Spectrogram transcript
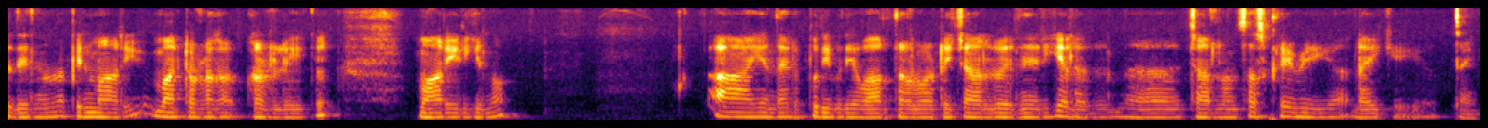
ഇതിൽ നിന്ന് പിന്മാറി മറ്റുള്ള കടലിലേക്ക് മാറിയിരിക്കുന്നു. എന്തായാലും പുതിയ പുതിയ വാർത്തകളുമായിട്ട് ഈ ചാനൽ വരുന്നതായിരിക്കും. അല്ലാതെ ചാനൽ സബ്സ്ക്രൈബ് ചെയ്യുക ലൈക്ക് ചെയ്യുക. താങ്ക്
